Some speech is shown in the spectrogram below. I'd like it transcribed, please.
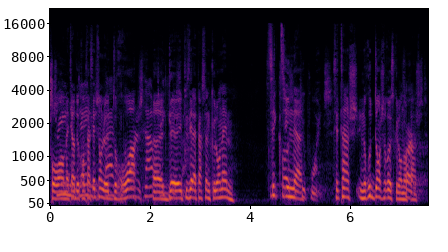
pour, en matière de contraception, le droit euh, d'épouser la personne que l'on aime. C'est une, c'est une route dangereuse que l'on emprunte.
